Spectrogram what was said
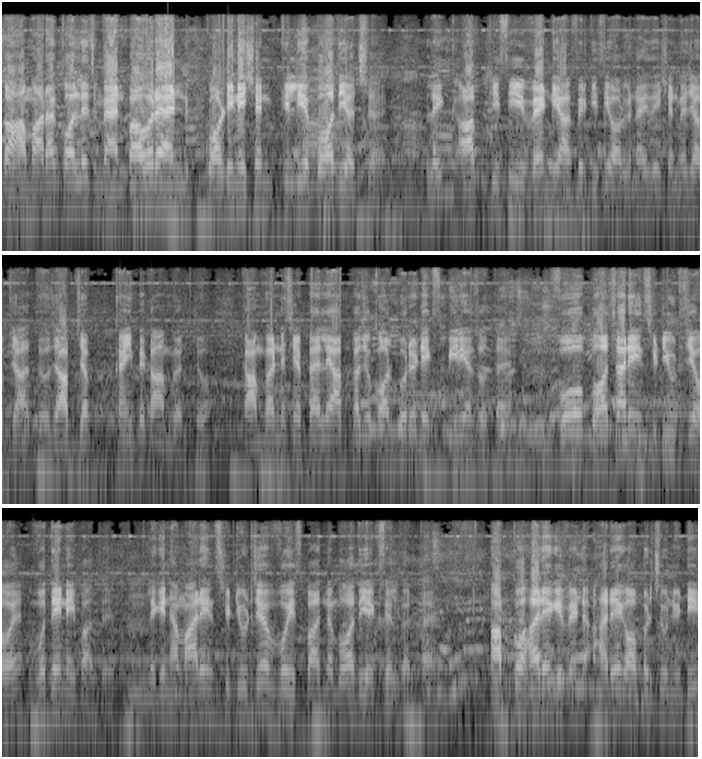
तो हमारा college man power and coordination के लिए बहुत ही अच्छा है। लाइक like, आप किसी इवेंट या फिर किसी ऑर्गेनाइजेशन में जब जाते हो जब आप जब कहीं पे काम करते हो काम करने से पहले आपका जो कॉरपोरेट एक्सपीरियंस होता है वो बहुत सारे इंस्टीट्यूट जो है वो दे नहीं पाते। लेकिन हमारे इंस्टीट्यूट जो है वो इस बात में बहुत ही एक्सेल करता है। आपको हर एक इवेंट हर एक अपॉर्चुनिटी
